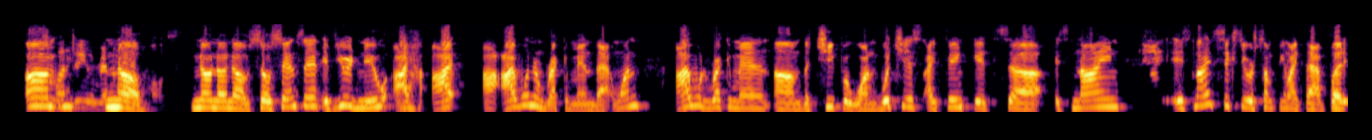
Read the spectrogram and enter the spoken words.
Which Um. one do you recommend no. most? No, no, no. So, Sansan, if you're new, I, I I wouldn't recommend that one. I would recommend um the cheaper one, which is I think it's uh it's nine, it's nine sixty or something like that. But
